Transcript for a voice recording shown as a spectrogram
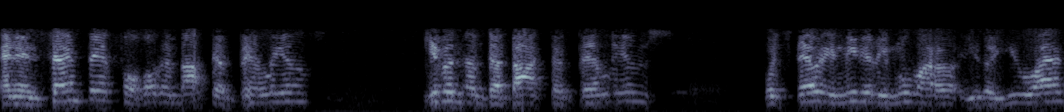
an incentive for holding back the billions, giving them the back the billions, which they'll immediately move out of the U.S.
